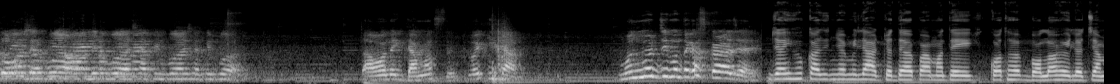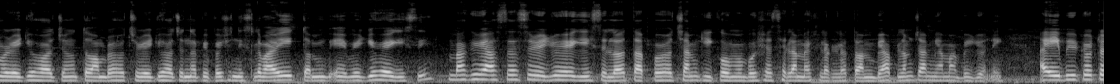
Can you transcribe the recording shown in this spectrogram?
তোমাদের বুয়া আমাদের বুয়া ভাই। বুয়া সাথে বুয়া তা অনেক দাম আছে। তোমার কি দাম? যাই হোক, কাজিনরা মিলে আড্ডা দেওয়ার পর আমাদের কথা বলা হইল যে আমরা রেডি হওয়ার জন্য, তো আমরা হচ্ছে রেডি হওয়ার জন্য প্রিপারেশন নিয়েছিলাম আর এই তো আমি রেডি হয়ে গেছি। বাকি আস্তে আস্তে রেডি হয়ে গেছিল। তারপর হচ্ছে আমি কী করব? বসেছিলাম এক লাগল, তো আমি ভাবলাম যে আমি আমার ভিডিও নেই। আর এই ভিডিওটা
